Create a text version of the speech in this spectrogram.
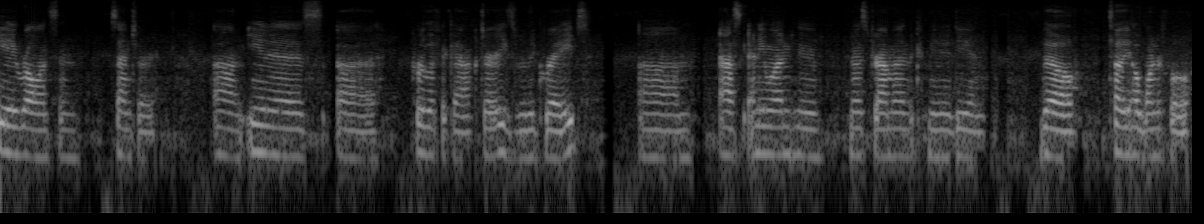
E.A. Rawlinson Center. Um, Ian is a prolific actor. He's really great. Um, ask anyone who knows drama in the community, and they'll tell you how wonderful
